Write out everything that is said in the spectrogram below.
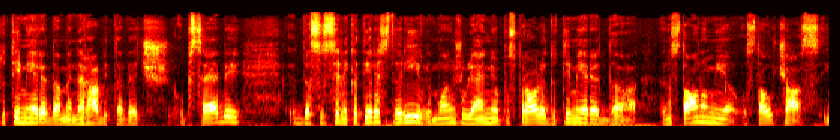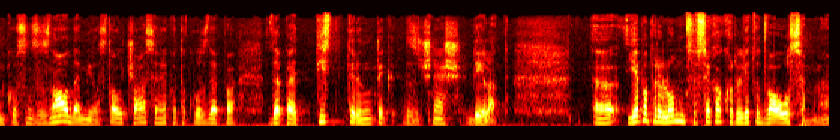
do te mere, da me ne rabita več ob sebi, da so se nekatere stvari v mojem življenju pospravile do te mere, da enostavno mi je ostal čas. In ko sem zaznal, da mi je ostal čas, sem rekel, tako zdaj pa, zdaj pa je tisti trenutek, da začneš delati. Uh, je pa prelomnica vsekakor leto 2008, ne,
